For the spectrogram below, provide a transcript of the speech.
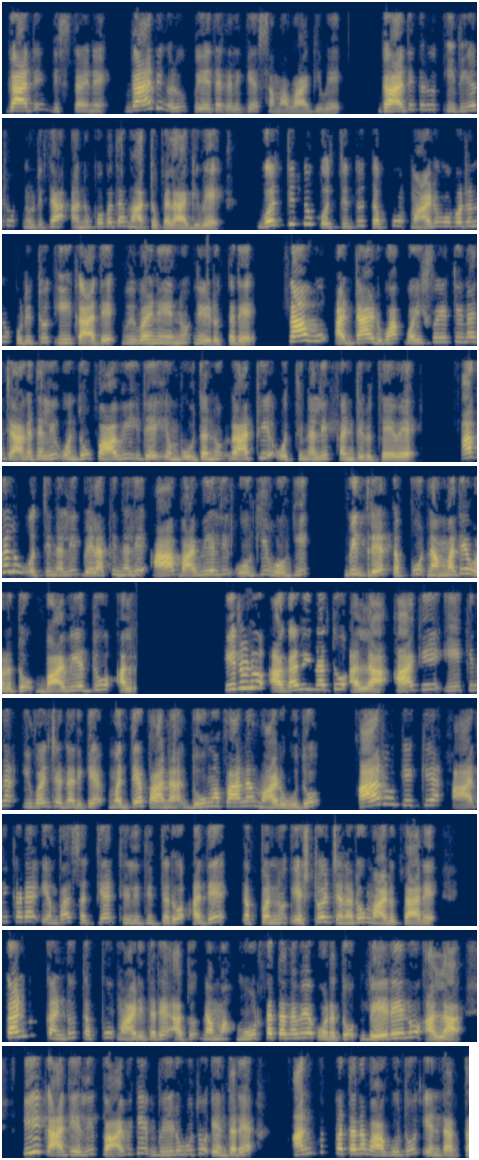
ಗಾದೆ ವಿಸ್ತರಣೆ ಗಾದೆಗಳು ವೇದಗಳಿಗೆ ಸಮವಾಗಿವೆ. ಗಾದೆಗಳು ಹಿರಿಯರು ನುಡಿದ ಅನುಭವದ ಮಾತುಗಳಾಗಿವೆ. ಗೊತ್ತಿದ್ದು ಗೊತ್ತಿದ್ದು ತಪ್ಪು ಮಾಡುವವರನ್ನು ಕುರಿತು ಈ ಗಾದೆ ವಿವರಣೆಯನ್ನು ನೀಡುತ್ತದೆ. ನಾವು ಅಡ್ಡಾಡುವ ವೈಫೈಟಿನ ಜಾಗದಲ್ಲಿ ಒಂದು ಬಾವಿ ಇದೆ ಎಂಬುದನ್ನು ರಾತ್ರಿಯ ಹೊತ್ತಿನಲ್ಲಿ ಕಂಡಿರುತ್ತೇವೆ. ಹಗಲು ಹೊತ್ತಿನಲ್ಲಿ, ಬೆಳಕಿನಲ್ಲಿ ಆ ಬಾವಿಯಲ್ಲಿ ಹೋಗಿ ಹೋಗಿ ಬಿದ್ರೆ ತಪ್ಪು ನಮ್ಮದೇ ಹೊರತು ಬಾವಿಯದ್ದು ಅಲ್ಲ. ಇರುಳು ಹಗಲಿನದ್ದು ಅಲ್ಲ. ಹಾಗೆ ಈಗಿನ ಯುವಜನರಿಗೆ ಮದ್ಯಪಾನ, ಧೂಮಪಾನ ಮಾಡುವುದು ಆರೋಗ್ಯಕ್ಕೆ ಹಾನಿಕರ ಎಂಬ ಸತ್ಯ ತಿಳಿದಿದ್ದರೂ ಅದೇ ತಪ್ಪನ್ನು ಎಷ್ಟೋ ಜನರು ಮಾಡುತ್ತಾರೆ. ಕಂಡು ಕಂಡು ತಪ್ಪು ಮಾಡಿದರೆ ಅದು ನಮ್ಮ ಮೂರ್ಖತನವೇ ಹೊರತು ಬೇರೇನೂ ಅಲ್ಲ. ಈ ಗಾದೆಯಲ್ಲಿ ಬಾವಿಗೆ ಬೀಳುವುದು ಎಂದರೆ ಅಂತಃಪತನವಾಗುವುದು ಎಂದರ್ಥ.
